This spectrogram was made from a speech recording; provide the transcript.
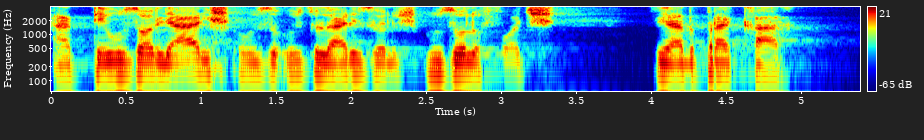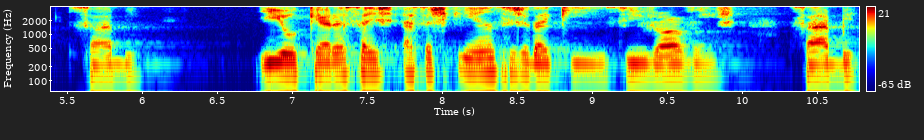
Até os olhares, os, os olhares, os, os holofotes virado para cá, sabe? E eu quero essas, essas crianças daqui, esses jovens, sabe?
